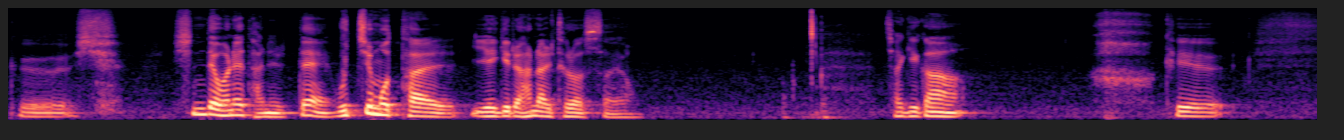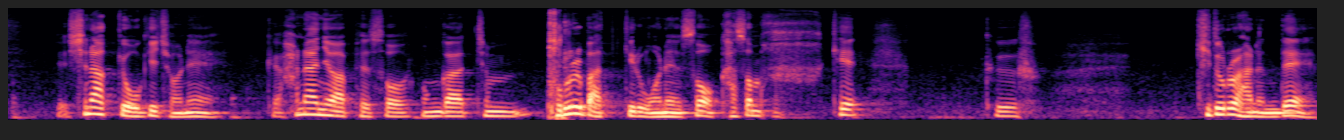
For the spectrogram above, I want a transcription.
그 시- 신대원에 다닐 때 웃지 못할 얘기를 하나를 들었어요. 자기가 하, 그 신학교 오기 전에 그 하나님 앞에서 뭔가 좀 불을 받기를 원해서 가서 막 이렇게 그 기도를 하는데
